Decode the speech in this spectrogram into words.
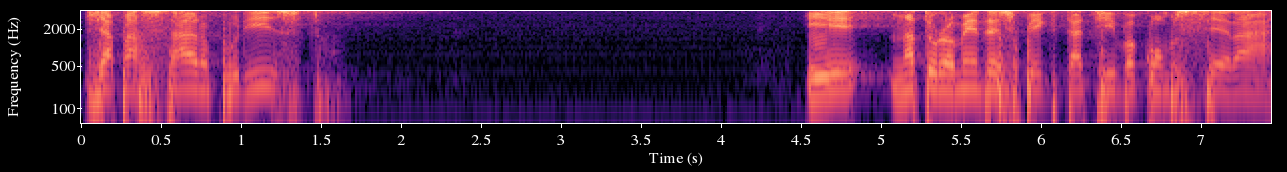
já passaram por isto e, naturalmente, a expectativa como será.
